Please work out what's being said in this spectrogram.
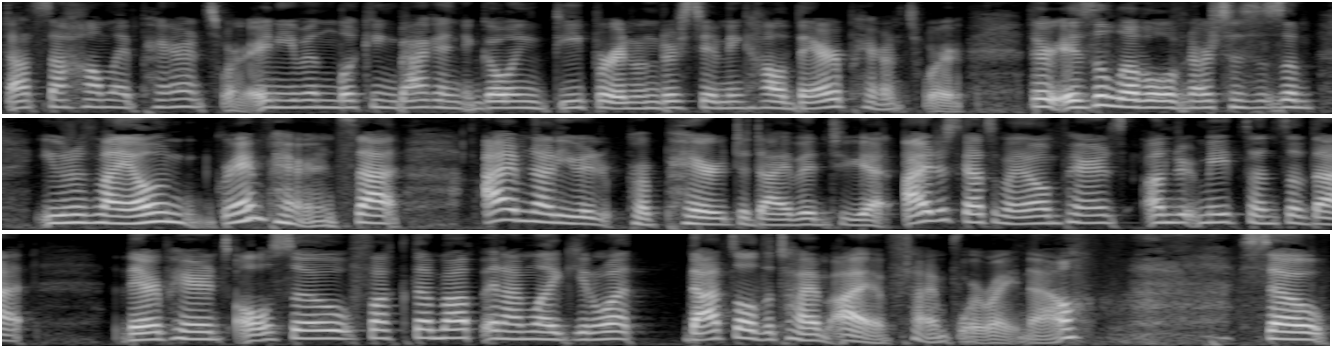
That's not how my parents were. And even looking back and going deeper and understanding how their parents were, there is a level of narcissism even with my own grandparents that I'm not even prepared to dive into yet. I just got to my own parents, under made sense of that their parents also fucked them up and I'm like, you know what? That's all the time I have time for right now. So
